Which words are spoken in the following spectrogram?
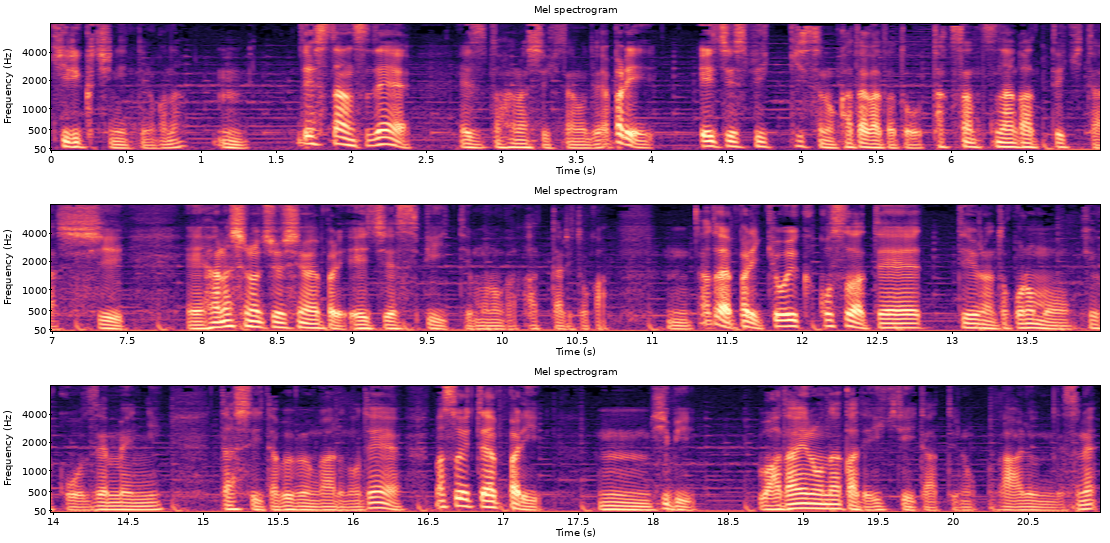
切り口にっていうのかな。うん、でスタンスで、ずっと話してきたのでやっぱり HSP 気質の方々とたくさんつながってきたし、えー、話の中心はやっぱり HSP っていうものがあったりとか、うん、あとはやっぱり教育子育てっていうようなところも結構前面に出していた部分があるので、まあ、そういったやっぱり、うん、日々話題の中で生きていたっていうのがあるんですね。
